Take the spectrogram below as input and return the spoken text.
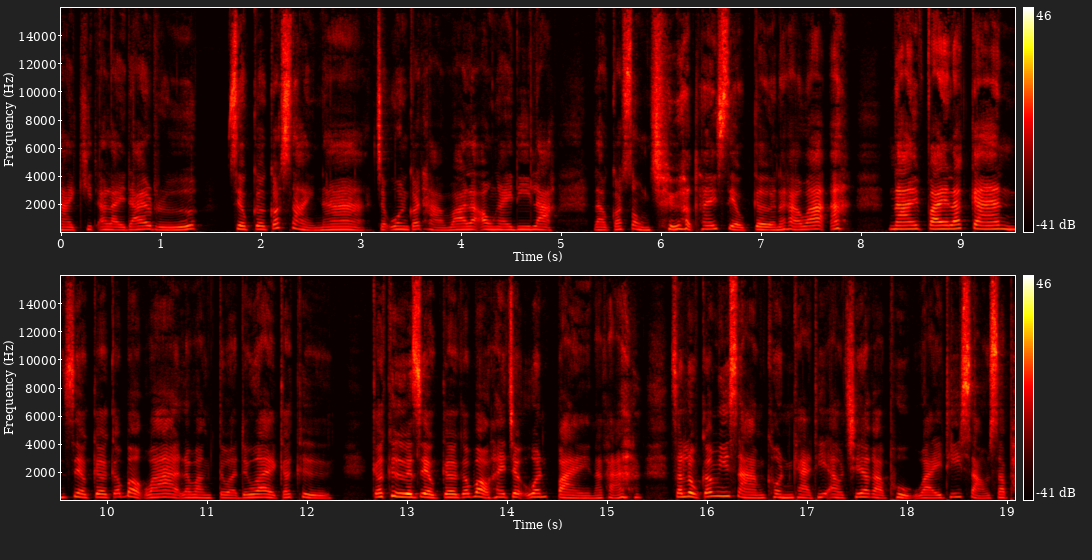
นายคิดอะไรได้หรือ เสี่ยวเกอก็ใส่หน้าเจ้าอ้วนก็ถามว่าแล้วเอาไงดีล่ะแล้วก็ส่งเชือกให้เสี่ยวเกอนะคะว่าอะนายไปละกัน เสี่ยวเกอก็บอกว่าระวังตัวด้วยก็คือ ก็คือเสี่ยวเกอก็บอกให้เจ้าอ้วนไปนะคะ สรุปก็มี 3 คนค่ะที่เอาเชือกผูกไว้ที่เสาสะพ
